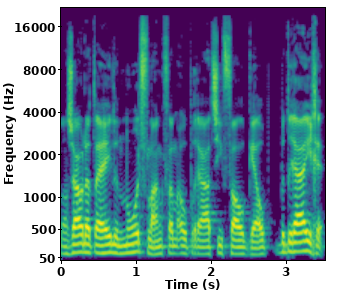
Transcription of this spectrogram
dan zou dat de hele noordflank van operatie Valgelb bedreigen.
